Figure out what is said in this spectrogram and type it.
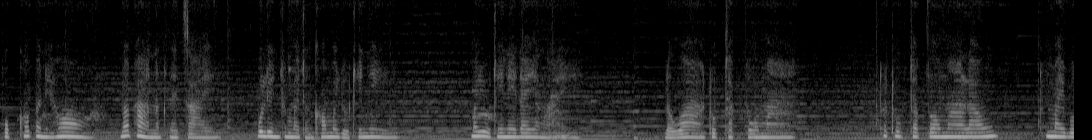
ปุบเข้าไปในห้อง แล้วผ่านนึกในใจบุรินทำไมถึงเข้ามาอยู่ที่นี่ มาอยู่ที่นี่ได้ยังไง หรือว่าถูกจับตัวมา ถ้าถูกจับตัวมาแล้วทำไมบุ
